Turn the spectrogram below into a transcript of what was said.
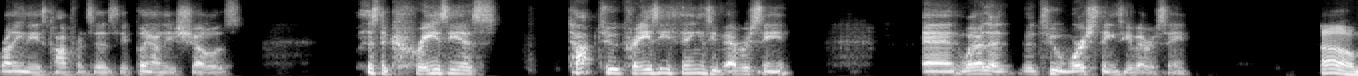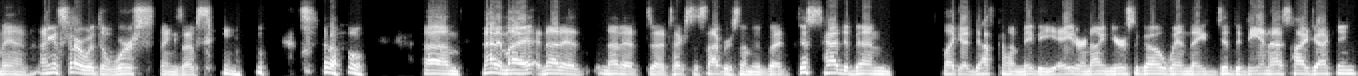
running these conferences, the, putting on these shows, what is the craziest top two crazy things you've ever seen? And what are the, the two worst things you've ever seen? Oh man, I can start with the worst things I've seen. so, um, not at my, not at, not at uh, Texas Cyber Summit, but this had to been like at DEF CON maybe eight or nine years ago when they did the DNS hijacking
